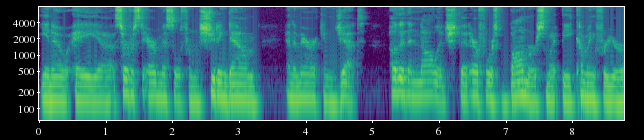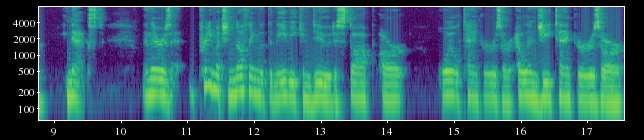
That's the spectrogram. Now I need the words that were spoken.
you know, a uh, surface to air missile from shooting down an American jet, other than knowledge that Air Force bombers might be coming for your next. And there is pretty much nothing that the Navy can do to stop our oil tankers, our LNG tankers, our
